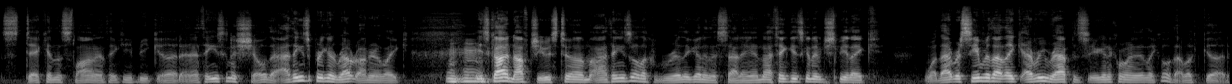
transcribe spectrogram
stick in the slot. And I think he'd be good, and I think he's going to show that. I think he's a pretty good route runner. Like Mm-hmm. he's got enough juice to him. I think he's going to look really good in the setting, and I think he's going to just be like. Well, that receiver that like every rep is you're gonna come and like, oh, that looked good.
